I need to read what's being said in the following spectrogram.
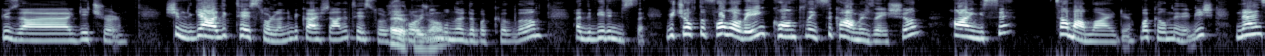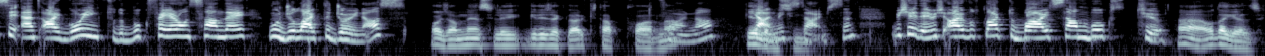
Güzel. Geçiyorum. Şimdi geldik test sorularına. Birkaç tane test sorusu Evet koydum. hocam. Bunları da bakalım. Hadi birincisi. Which of the following completes the conversation? Hangisi? Tamamlar diyor. Bakalım ne demiş. Nancy and I going to the book fair on Sunday. Would you like to join us? Hocam Nancy ile gidecekler kitap fuarına. Fuarına. Gelir Gelmek misin? ister misin? Bir şey demiş. I would like to buy some books too. Ha o da gelecek.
